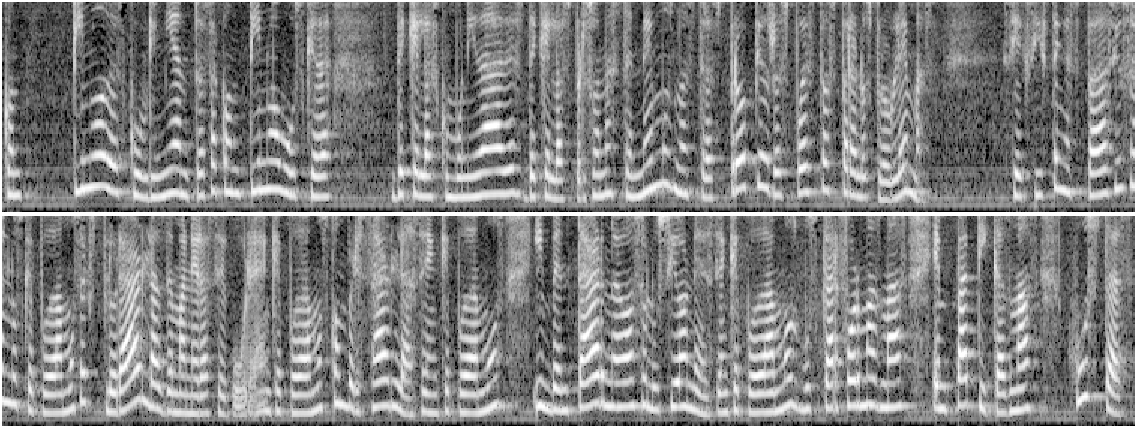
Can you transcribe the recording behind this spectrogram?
continuo descubrimiento, esa continua búsqueda de que las comunidades, de que las personas tenemos nuestras propias respuestas para los problemas si existen espacios en los que podamos explorarlas de manera segura, en que podamos conversarlas, en que podamos inventar nuevas soluciones, en que podamos buscar formas más empáticas, más justas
